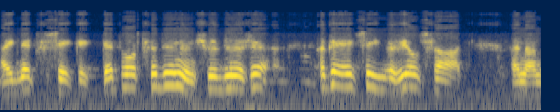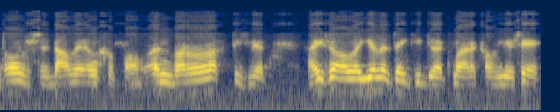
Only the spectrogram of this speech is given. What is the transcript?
hy het net gesê kyk, dit word gedoen en so doen sy. Ek het sy reëls gehad en dan ons het daar weer ingeval. En wragtig weet. Hy is al 'n hele tydjie dood, maar ek kan vir jou sê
